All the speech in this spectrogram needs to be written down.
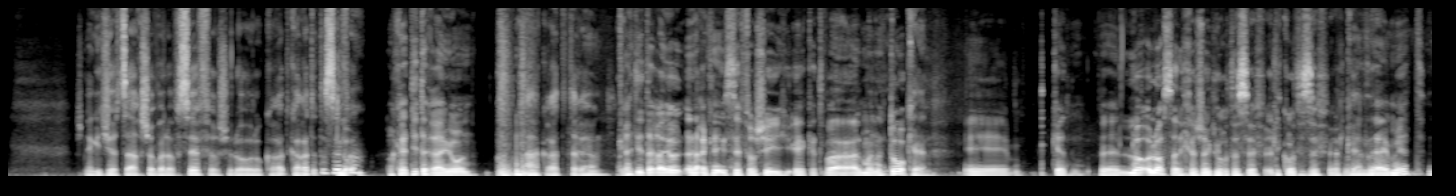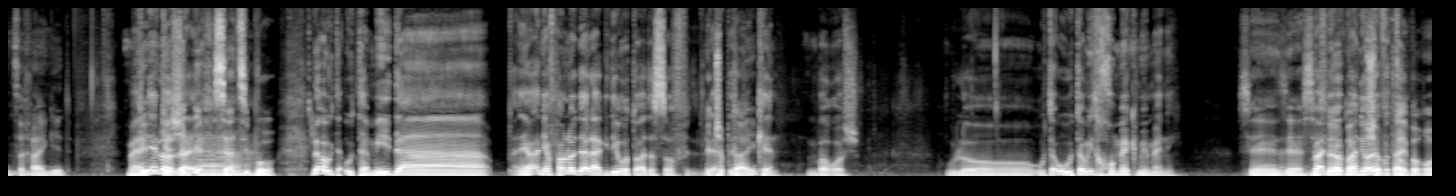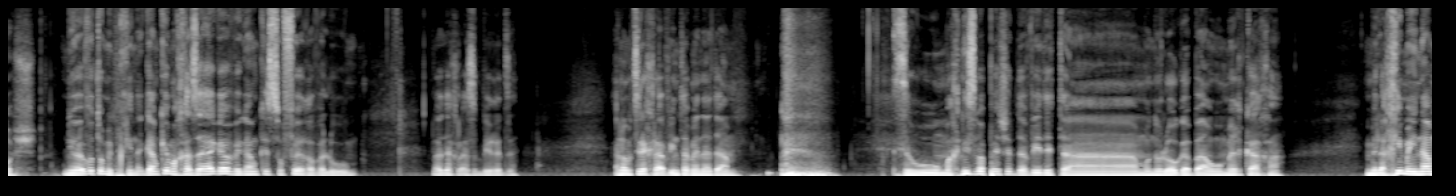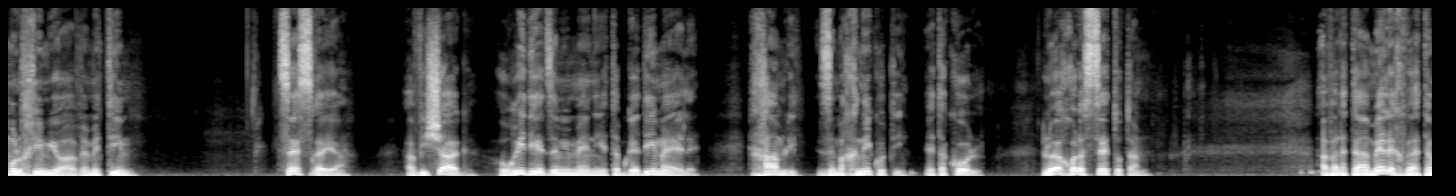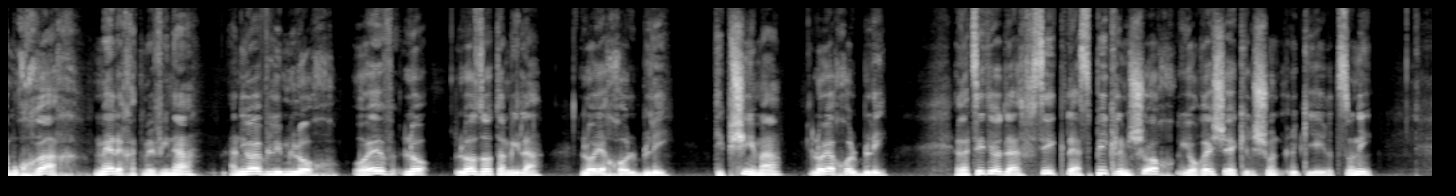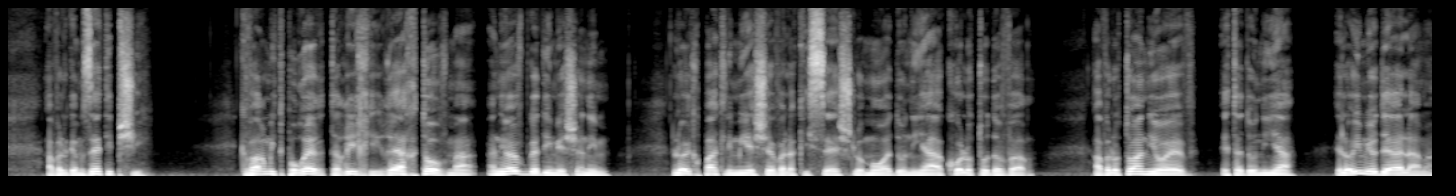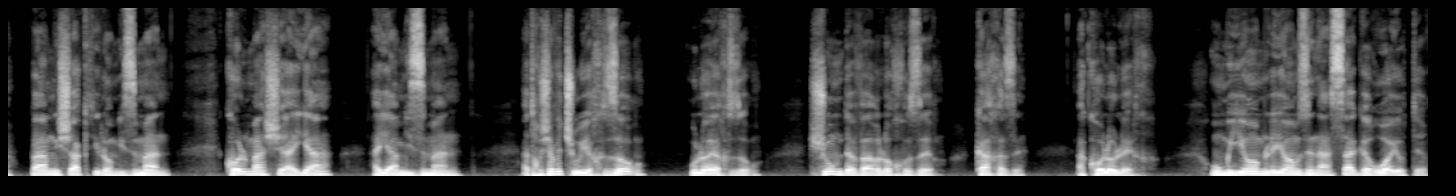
שנגיד שיצא עכשיו עליו ספר שלא לא קראת. קראת את הספר? לא. קראתי את הרעיון. אה, קראת את הרעיון? קראתי את הרעיון, אני רק נגיד ספר שהיא אה, כתבה אלמנתו. כן. אה, כן, ולא לא עשה לי חשק לקרוא את הספר, לקרוא את הספר, כן, זה לא. האמת, צריך להגיד. מעניין, לא, זה היה... ביחסי הציבור. לא, הוא, הוא תמיד ה... אני, אני אף פעם לא יודע להגדיר אותו עד הסוף. את שבתאי? כן, בראש. הוא לא... הוא, ת- הוא תמיד חומק ממני. זה זה ואני הספר הבא, שבתאי אותו. בראש. אני אוהב אותו מבחינה, גם כמחזאי אגב וגם כסופר, אבל הוא... לא יודע איך להסביר את זה. אני לא מצליח להבין את הבן אדם. אז הוא מכניס בפה של דוד את המונולוג הבא, הוא אומר ככה: מלכים אינם הולכים, יואב, הם מתים. צסריה, אבישג, הורידי את זה ממני, את הבגדים האלה. חם לי, זה מחניק אותי, את הכל. לא יכול לשאת אותם. אבל אתה המלך ואתה מוכרח. מלך, את מבינה? אני אוהב למלוך. אוהב? לא, לא זאת המילה. לא יכול בלי. טיפשי, מה? לא יכול בלי. רציתי עוד להפסיק, להספיק למשוך יורש כרצוני. אבל גם זה טיפשי. כבר מתפורר, טריחי, ריח טוב, מה? אני אוהב בגדים ישנים. לא אכפת לי מי ישב על הכיסא, שלמה, אדוניה, הכל אותו דבר. אבל אותו אני אוהב, את אדוניה. אלוהים יודע למה. פעם נשקתי לו מזמן. כל מה שהיה, היה מזמן. את חושבת שהוא יחזור? הוא לא יחזור. שום דבר לא חוזר. ככה זה. הכל הולך. ומיום ליום זה נעשה גרוע יותר.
